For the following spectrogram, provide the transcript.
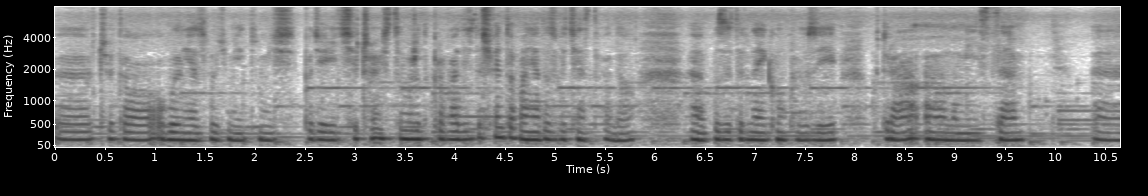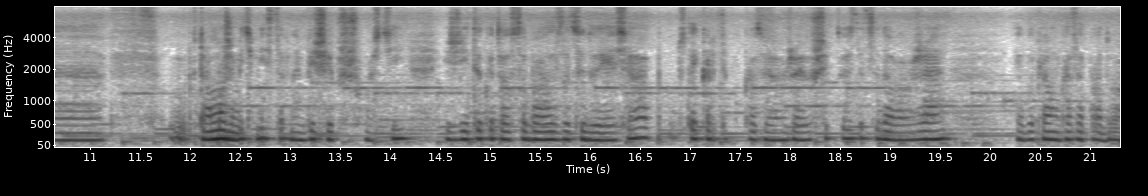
Y, Czy to ogólnie z ludźmi jakimiś podzielić się czymś, co może doprowadzić do świętowania, do zwycięstwa, do e, pozytywnej konkluzji, która e, ma miejsce, e, która może mieć miejsce w najbliższej przyszłości, jeżeli tylko ta osoba zdecyduje się. Tutaj karty pokazują, że już się ktoś zdecydował, że jakby kląka zapadła,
